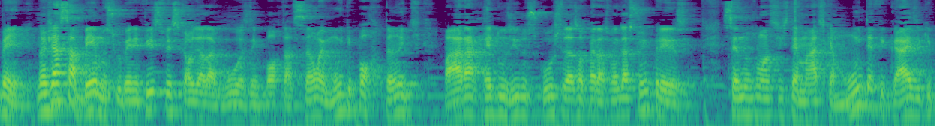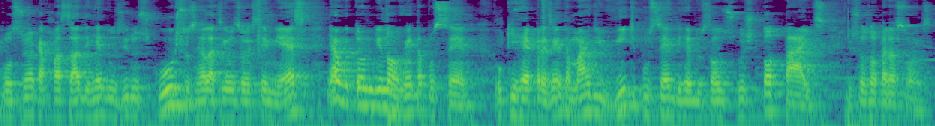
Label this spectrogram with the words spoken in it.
Bem, nós já sabemos que o benefício fiscal de Alagoas de importação é muito importante para reduzir os custos das operações da sua empresa, sendo uma sistemática muito eficaz e que possui a capacidade de reduzir os custos relativos ao ICMS em algo em torno de 90%, o que representa mais de 20% de redução dos custos totais de suas operações.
